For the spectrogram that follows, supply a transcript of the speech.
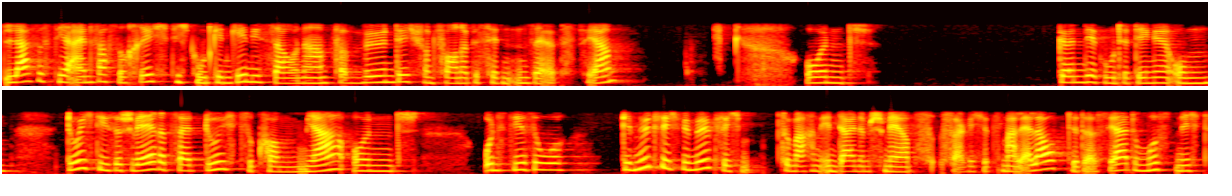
lass es dir einfach so richtig gut gehen. Geh in die Sauna, verwöhn dich von vorne bis hinten selbst, ja? Und gönn dir gute Dinge, um durch diese schwere Zeit durchzukommen, ja? Und uns dir so gemütlich wie möglich zu machen in deinem Schmerz, sage ich jetzt mal. Erlaub dir das, ja? Du musst nicht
